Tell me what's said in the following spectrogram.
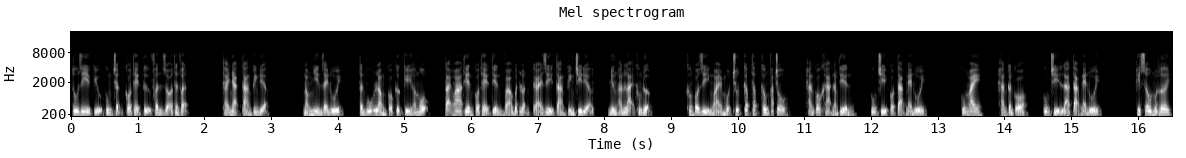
tu di cựu cung trận có thể tự phân rõ thân phận. Thái nhạc tàng kinh địa. Ngóng nhìn dãy núi, tần vũ lòng có cực kỳ hâm mộ, tại hoa thiên có thể tiến vào bất luận cái gì tàng kinh chi địa, nhưng hắn lại không được. Không có gì ngoài một chút cấp thấp công pháp chỗ, hắn có khả năng tiến, cũng chỉ có tạp nghe núi. Cũng may, hắn cần có, cũng chỉ là tạp nghe núi. Hít sâu một hơi,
